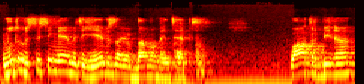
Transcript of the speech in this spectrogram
Je moet een beslissing nemen met de gegevens dat je op dat moment hebt. Water binnen,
